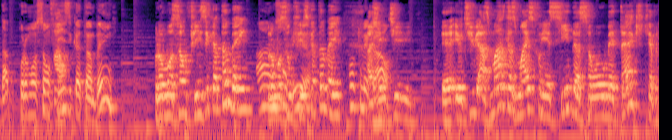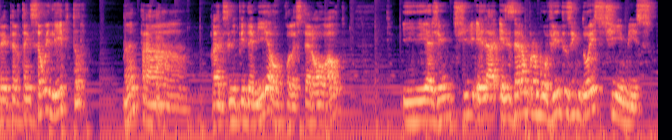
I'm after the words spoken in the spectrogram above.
da promoção ah. física também? Promoção física também. Ah, promoção física também. Oh, a gente. É, eu tive as marcas mais conhecidas são o Metec, que é para hipertensão, e Liptor, né, para dislipidemia ou colesterol alto. E a gente, ele, eles eram promovidos em dois times.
